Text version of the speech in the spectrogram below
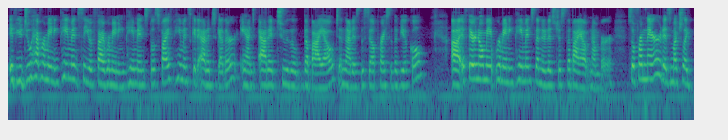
If you do have remaining payments, say you have five remaining payments, those five payments get added together and added to the, the buyout, and that is the sale price of the vehicle. Uh, if there are no remaining payments, then it is just the buyout number. So from there, it is much like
